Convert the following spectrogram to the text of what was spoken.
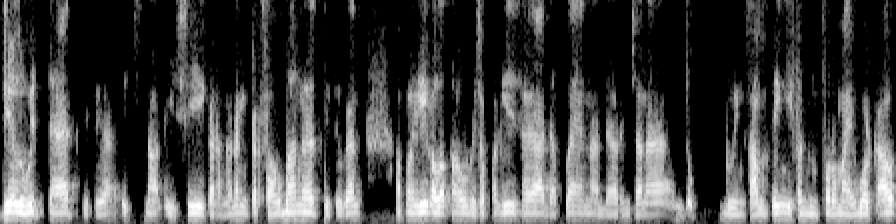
deal with that gitu ya. It's not easy. Kadang-kadang kesel banget gitu kan. Apalagi kalau tahu besok pagi saya ada plan, ada rencana untuk doing something even for my workout.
